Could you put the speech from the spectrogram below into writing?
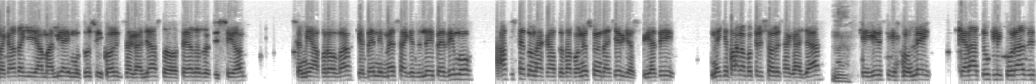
με κράταγε η Αμαλία η Μουτούση, η κόρη της αγκαλιάς στο θέατρο των Τυσίων σε μία πρόβα και μπαίνει μέσα και της λέει παιδί μου άφησε τον να κάτω, θα πονέσουν τα χέρια σου γιατί με είχε πάνω από τρεις ώρες αγκαλιά Ναι, και γύρισε και μου λέει κεράτουκλι κουράζεις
